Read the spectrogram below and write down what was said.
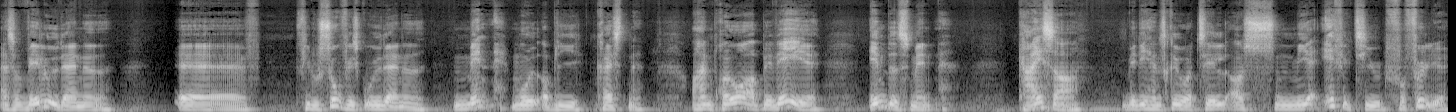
altså veluddannede, øh, filosofisk uddannede mænd mod at blive kristne. Og han prøver at bevæge embedsmænd, kejsere, ved det han skriver til at mere effektivt forfølge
